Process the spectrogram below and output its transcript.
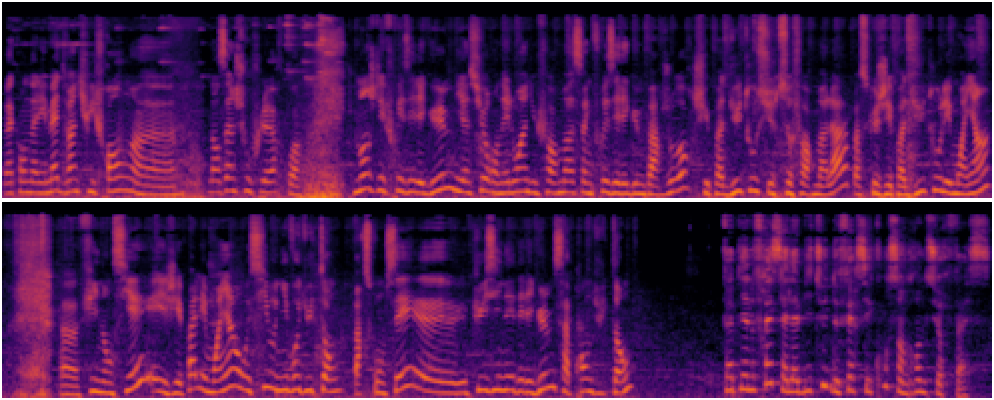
bah, qu'on allait mettre 28 francs euh, dans un chou-fleur quoi. Je mange des fruits et légumes, bien sûr, on est loin du format 5 fruits et légumes par jour. Je suis pas du tout sur ce format-là parce que j'ai pas du tout les moyens euh, financiers et j'ai pas les moyens aussi au niveau du temps parce qu'on sait cuisiner des légumes ça prend du temps. Fabienne Fraisse a l'habitude de faire ses courses en grande surface.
